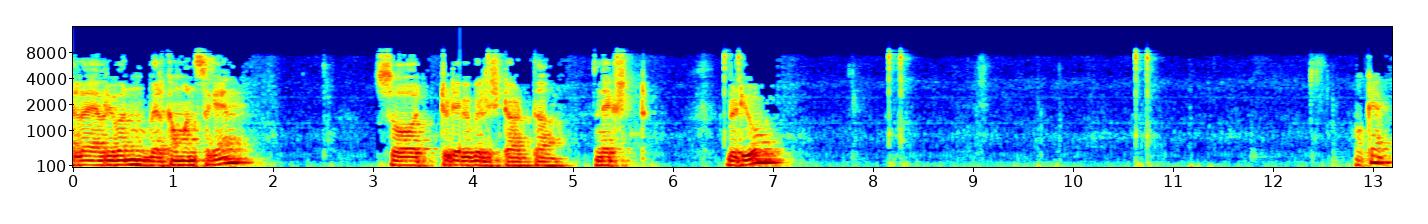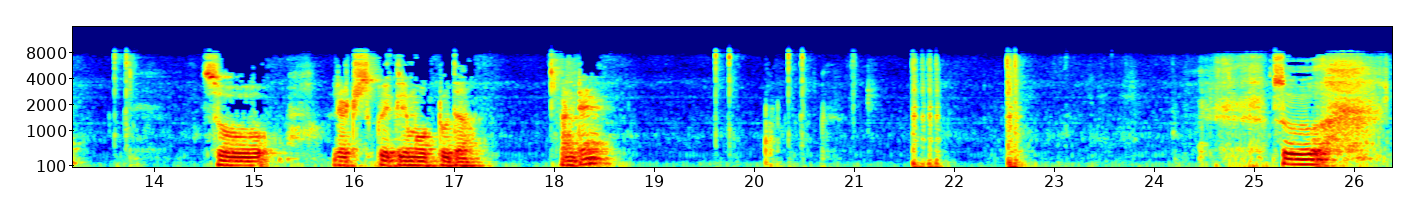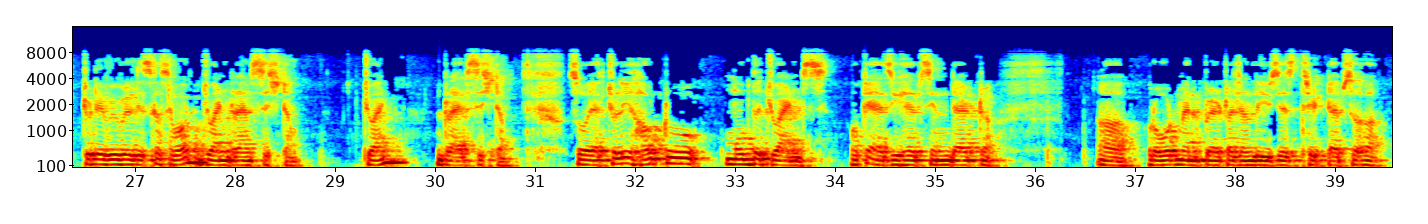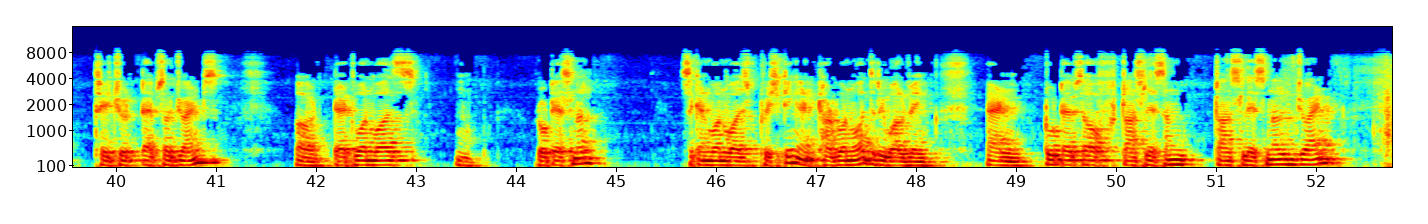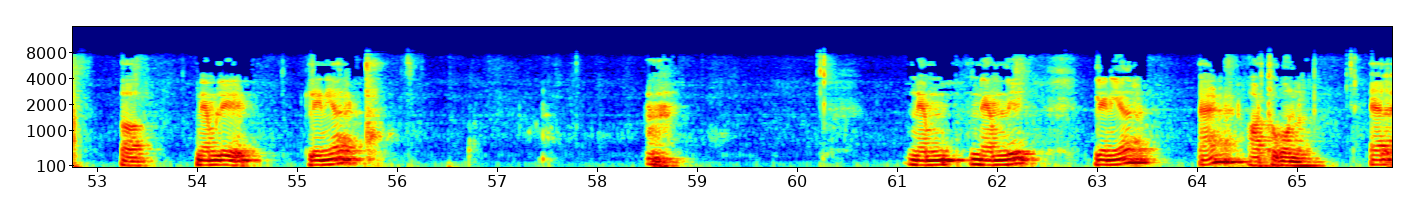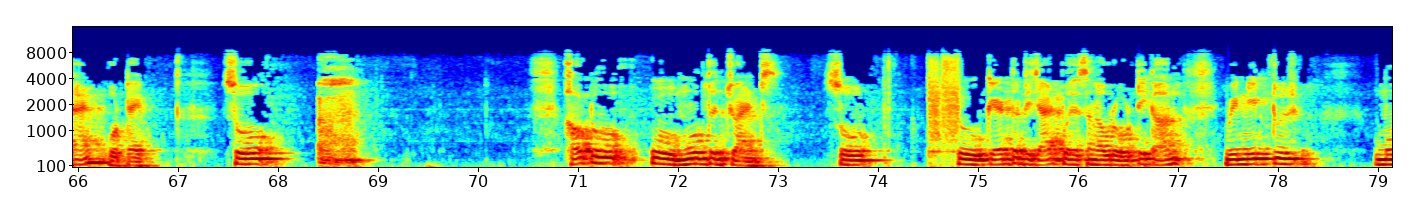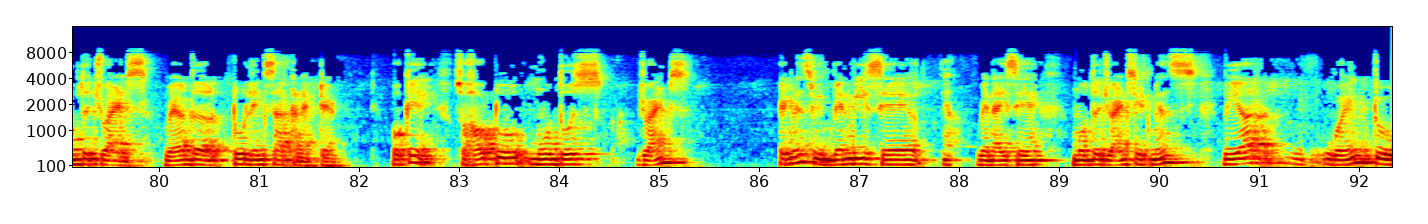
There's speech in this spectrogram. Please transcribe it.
hello everyone. Welcome once again. So today we will start the next video. Okay. So let's quickly move to the content. So today we will discuss about joint drive system. Joint drive system. So actually how to move the joints? Okay as you have seen that uh, robot manipulator generally uses three types of uh, three types of joints. Uh, that one was hmm, rotational second one was twisting and third one was revolving. And two types of translation translational joint uh, namely linear name, namely linear and orthogonal. L and O type. So how to move the joints? So to get the desired position of robotic arm we need to move the joints where the two links are connected. Okay? So how to move those joints? It means when we say when i say move the joints it means we are going to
